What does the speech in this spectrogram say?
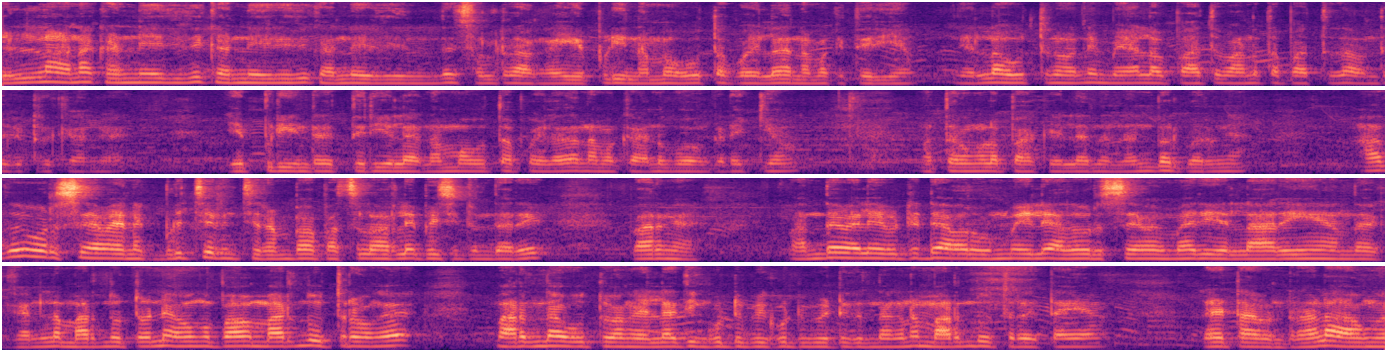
எல்லாம் ஆனால் கண் எரியுது கண் எரியுது கண் எரியுதுன்னு தான் சொல்கிறாங்க எப்படி நம்ம ஊற்ற போயெல்லாம் நமக்கு தெரியும். எல்லாம் ஊற்றினோடனே மேலே பார்த்து வானத்தை பார்த்து தான் வந்துக்கிட்டு இருக்காங்க. எப்படின்றது தெரியல. நம்ம ஊற்ற போயில தான் நமக்கு அனுபவம் கிடைக்கும். மற்றவங்கள பார்க்கையில அந்த நண்பர் பாருங்கள் அதுவும் ஒரு சேவை. எனக்கு பிடிச்சிருந்துச்சி. ரொம்ப பஸ்ஸில் வரலே பேசிகிட்டு இருந்தார். பாருங்கள் வந்த வேலையை விட்டுட்டு அவர் உண்மையிலே அது ஒரு சேவை மாதிரி எல்லாரையும் அந்த கண்ணில் மருந்து விட்டோன்னே அவங்க பாவம் மருந்து ஊற்றுறவங்க மருந்தாக ஊற்றுவாங்க எல்லாத்தையும் கூட்டு போய் கூட்டு போயிட்டு இருந்தாங்கன்னா மருந்து ஊற்றுற டயம் லேட் அவங்க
